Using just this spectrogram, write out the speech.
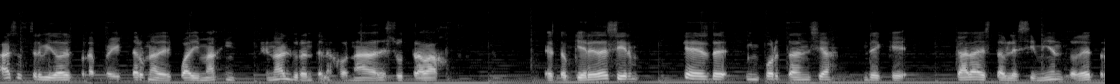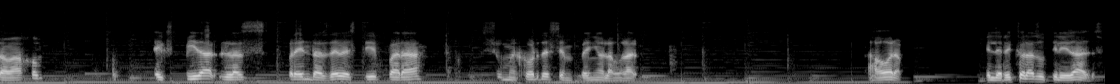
a sus servidores para proyectar una adecuada imagen institucional durante la jornada de su trabajo. Esto quiere decir que es de importancia de que cada establecimiento de trabajo expida las prendas de vestir para su mejor desempeño laboral. Ahora, el derecho a las utilidades,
